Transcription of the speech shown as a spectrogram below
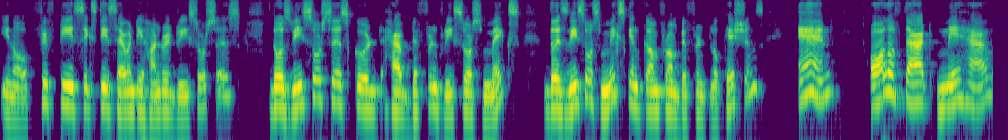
you know 50 60 70 100 resources. Those resources could have different resource mix. Those resource mix can come from different locations and all of that may have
